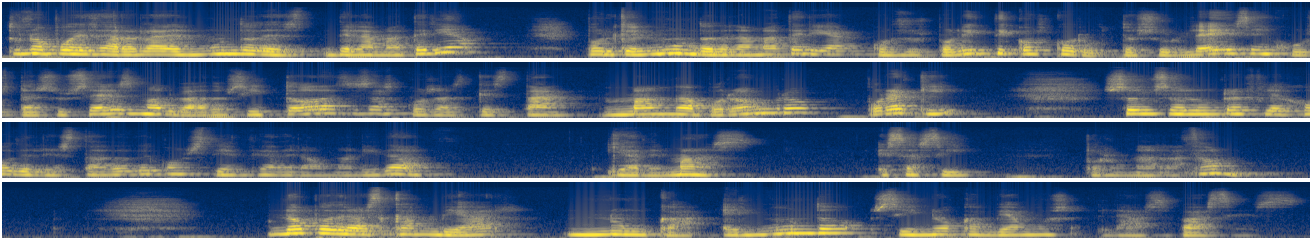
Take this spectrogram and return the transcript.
Tú no puedes arreglar el mundo de la materia porque el mundo de la materia, con sus políticos corruptos, sus leyes injustas, sus seres malvados y todas esas cosas que están manga por hombro por aquí, son solo un reflejo del estado de conciencia de la humanidad. Y además, es así por una razón. No podrás cambiar nunca el mundo si no cambiamos las bases,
